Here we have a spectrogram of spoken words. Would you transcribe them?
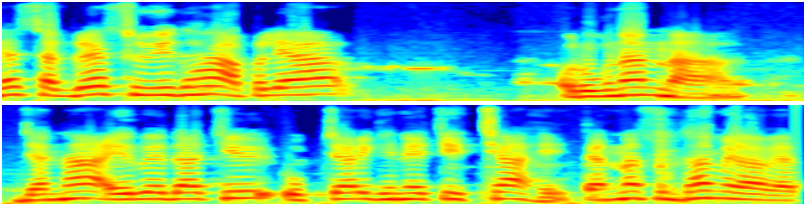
ह्या सगळ्या सुविधा आपल्या रुग्णांना ज्यांना आयुर्वेदाची उपचार घेण्याची इच्छा आहे त्यांना सुद्धा मिळाव्यात.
